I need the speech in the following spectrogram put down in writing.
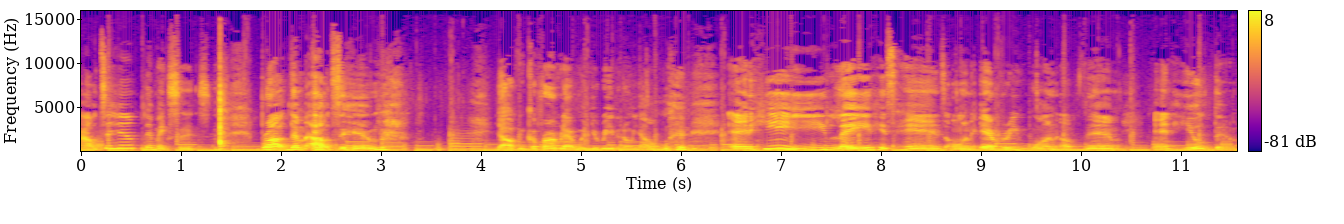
Out to him? That makes sense. Brought them out to him. Y'all can confirm that when you read it on your own. and he laid his hands on every one of them and healed them.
